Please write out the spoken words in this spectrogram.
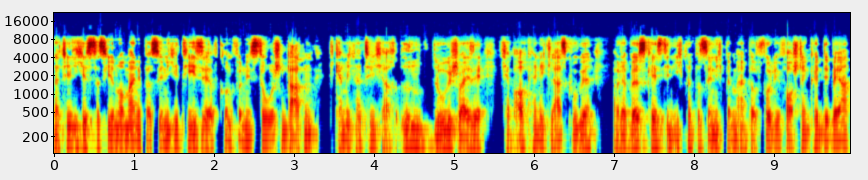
Natürlich ist das hier nur meine persönliche These aufgrund von historischen Daten. Ich kann mich natürlich auch irren, logischerweise. Ich habe auch keine Glaskugel. Aber der Worst Case, den ich mir persönlich bei meinem Portfolio vorstellen könnte, wäre,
